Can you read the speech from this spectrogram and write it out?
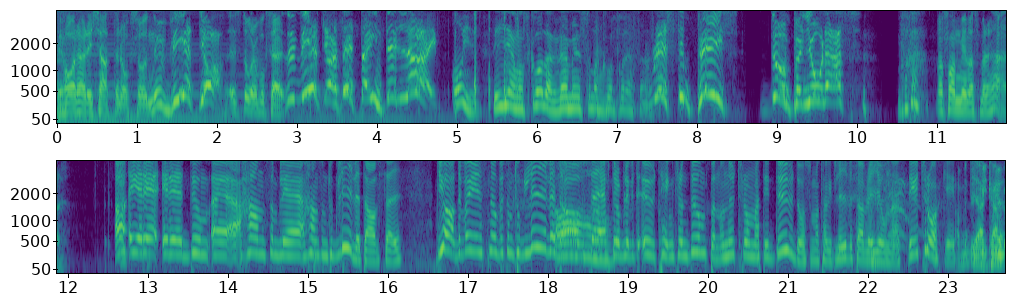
Vi har här i chatten också, nu vet jag! Stora bokstäver. Nu vet jag att detta inte är live! Oj, vi genomskådade. Vem är det som har kommit på detta? Rest in peace! Dumpen Jonas! Vad fan menas med det här? Ja, är det, är det dum, eh, han, som blev, han som tog livet av sig? Ja det var ju en snubbe som tog livet Ah. av sig efter att ha blivit uthängd från Dumpen och nu tror de att det är du då som har tagit livet av dig Jonas. Det är ju tråkigt. Jag, kan,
